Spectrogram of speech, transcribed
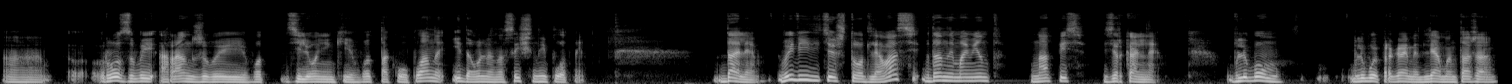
розовый, оранжевый, вот зелененький, вот такого плана и довольно насыщенный и плотный. Далее, вы видите, что для вас в данный момент надпись зеркальная. В, любом, в любой программе для монтажа,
